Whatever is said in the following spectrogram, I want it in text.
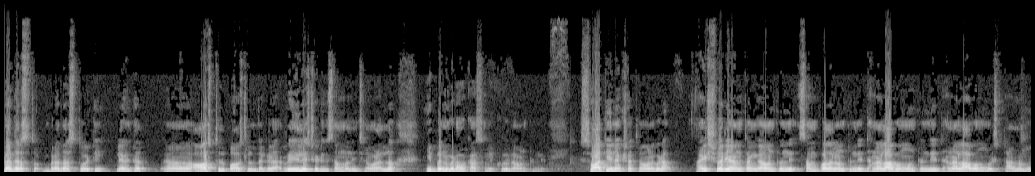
బ్రదర్స్తో బ్రదర్స్ తోటి లేకుంటే ఆస్తులు పాస్తుల దగ్గర రియల్ ఎస్టేట్కి సంబంధించిన వాళ్ళల్లో ఇబ్బంది పడే అవకాశం ఎక్కువగా ఉంటుంది. స్వాతి నక్షత్రం వాళ్ళు కూడా ఐశ్వర్యవంతంగా ఉంటుంది సంపదలు ఉంటుంది ధనలాభం ఉంటుంది ధనలాభం మృష్టాన్నము.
